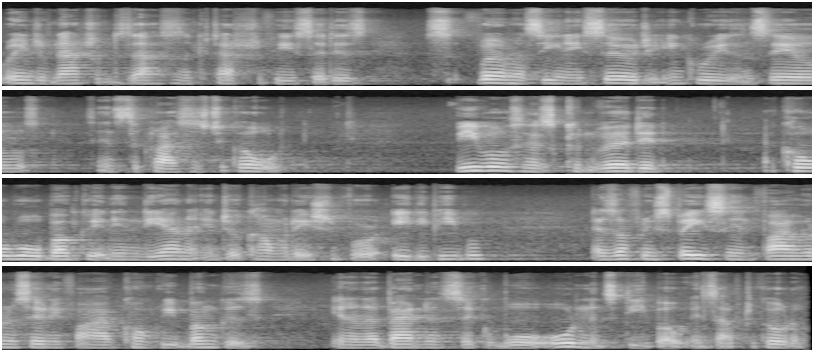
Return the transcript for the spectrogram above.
range of natural disasters and catastrophes, said his firm has seen a surge in inquiries and sales since the crisis took hold. Vivos has converted a Cold War bunker in Indiana into accommodation for 80 people and is offering space in 575 concrete bunkers in an abandoned Second War Ordnance Depot in South Dakota.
